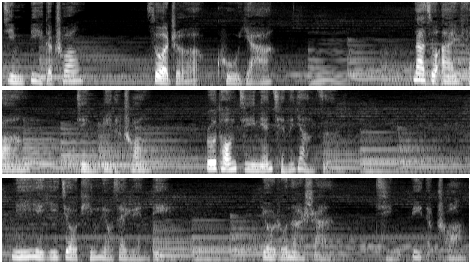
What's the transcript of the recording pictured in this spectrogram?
紧闭的窗，作者苦牙。那座矮房，紧闭的窗，如同几年前的样子。你也依旧停留在原地，犹如那扇紧闭的窗。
